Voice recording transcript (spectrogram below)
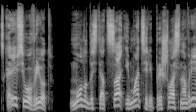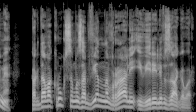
Скорее всего, врет. Молодость отца и матери пришлась на время, когда вокруг самозабвенно врали и верили в заговор.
